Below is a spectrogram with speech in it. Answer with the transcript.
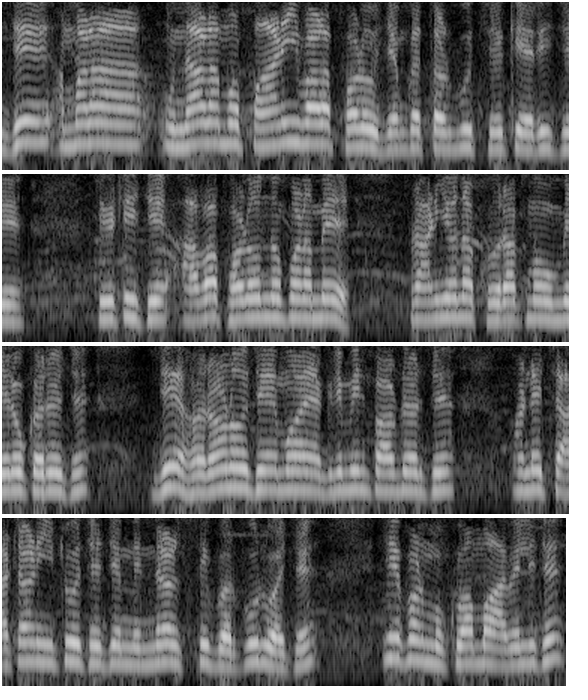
જે અમારા ઉનાળામાં પાણીવાળા ફળો, જેમ કે તરબૂચ છે, કેરી છે, ટેટી છે, આવા ફળોનો પણ અમે પ્રાણીઓના ખોરાકમાં ઉમેરો કર્યો છે. જે હરણો છે, એમાં એગ્રીમિન પાવડર છે અને ચાટણ ઈંટો છે, જે મિનરલ્સથી ભરપૂર હોય છે, એ પણ મૂકવામાં આવેલી છે.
